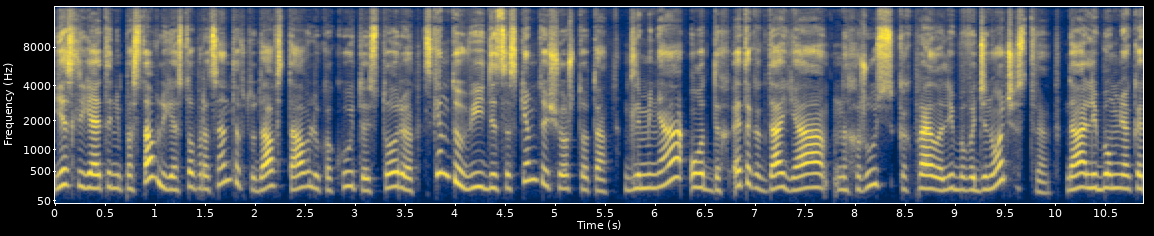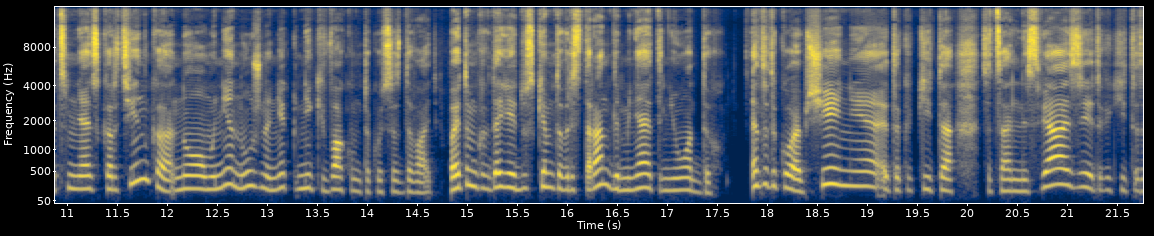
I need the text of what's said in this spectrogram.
Если я это не поставлю, я сто процентов туда вставлю какую-то историю, с кем-то увидеться, с кем-то еще что-то. Для меня отдых — это когда я нахожусь, как правило, либо в одиночестве, да, либо у меня какая-то сменяется картинка, но мне нужно нек- некий вакуум такой создавать. Поэтому, когда я иду с кем-то в ресторан, для меня это не отдых. Это такое общение, это какие-то социальные связи, это какие-то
